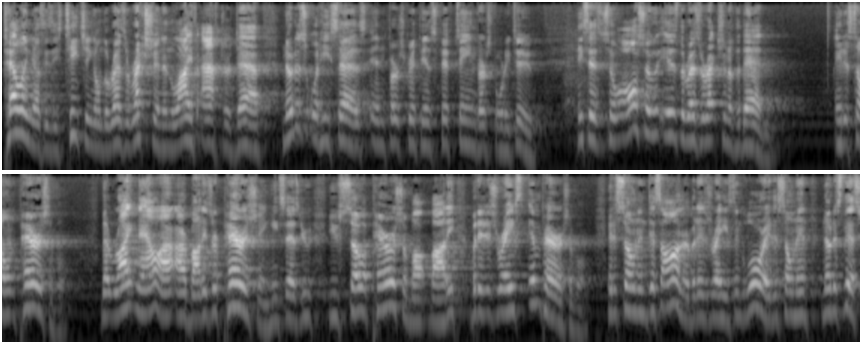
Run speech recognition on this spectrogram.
telling us, as he's teaching on the resurrection and life after death, notice what he says in 1 Corinthians 15, verse 42. He says, So also is the resurrection of the dead. It is sown perishable. That right now our, our bodies are perishing. He says, you, you sow a perishable body, but it is raised imperishable. It is sown in dishonor, but it is raised in glory. It is sown in, notice this,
